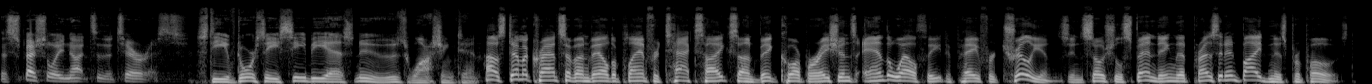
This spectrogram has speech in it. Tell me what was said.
especially not to the terrorists. Steve Dorsey, CBS News, Washington. House Democrats have unveiled a plan for tax hikes on big corporations and the wealthy to pay for trillions in social spending that President Biden has proposed.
